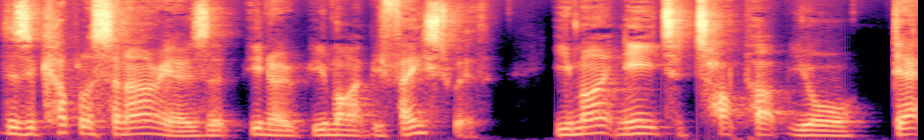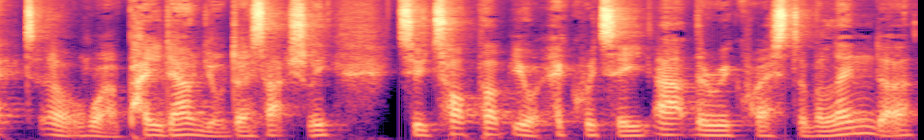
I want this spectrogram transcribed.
there's a couple of scenarios that, you know, you might be faced with. You might need to top up your debt, or well, pay down your debt actually, to top up your equity at the request of a lender.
